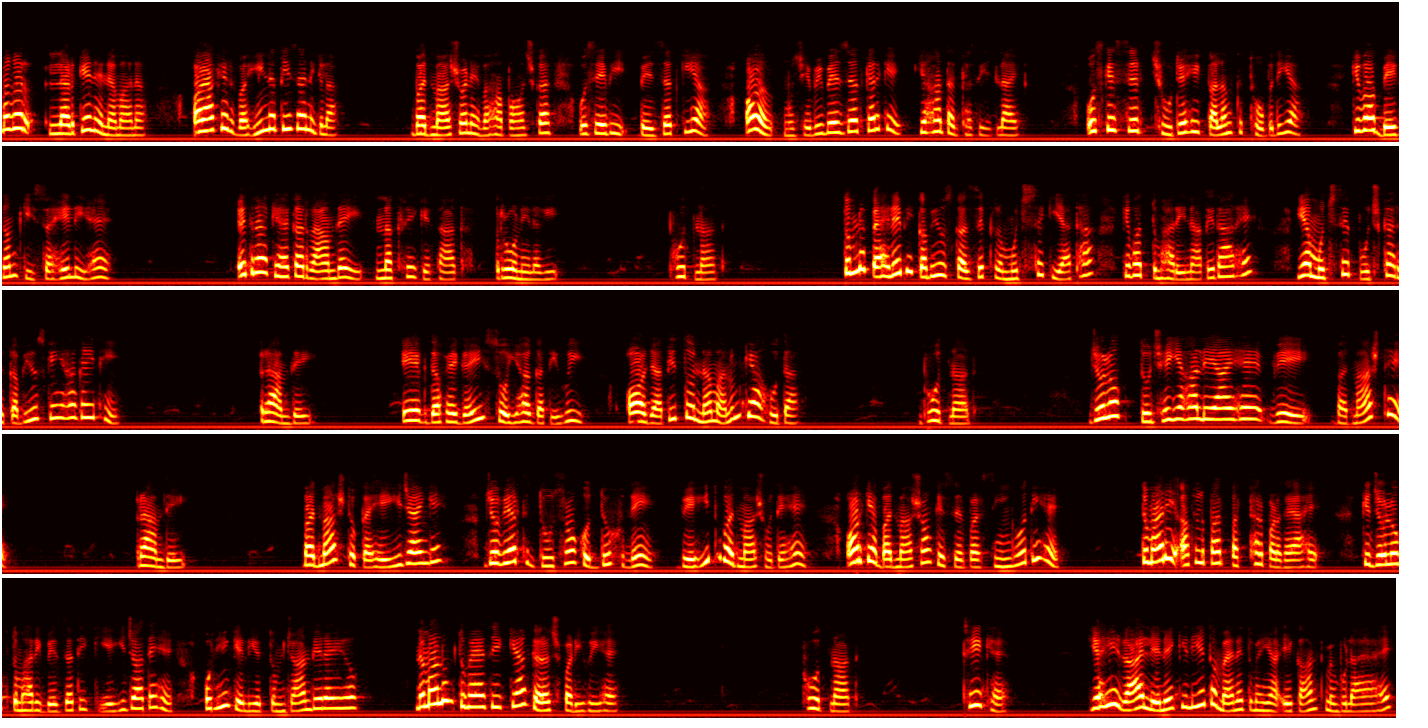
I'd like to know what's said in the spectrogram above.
मगर लड़के ने न माना और आखिर वही नतीजा निकला। बदमाशों ने वहाँ पहुंचकर उसे भी बेइज्जत किया और मुझे भी बेइज्जत करके यहाँ तक घसीट लाए। उसके सिर छूटे ही कलंक थोप दिया कि वह बेगम की सहेली है। इतना कहकर रामदेई नखरे के साथ रोने लगी। भूतनाथ, तुमने पहले भी कभी उसका ज़िक्र मुझसे किया था कि वह तुम्हारी नातेदार है? या मुझसे पूछकर कभी उसके यहाँ गई थी? रामदेई, एक दफे गई सो यह गति हुई, और जाती तो न मालूम क्या होता। भूतनाथ, जो लोग तुझे यहाँ ले आए हैं, वे बदमाश थे? रामदेव बदमाश तो कहे ही जाएँगे। जो व्यर्थ दूसरों को दुख दें, वे ही तो बदमाश होते हैं। और क्या बदमाशों के सिर पर सींग होती है? तुम्हारी अक्ल पर पत्थर पड़ गया है कि जो लोग तुम्हारी बेइज्जती किए ही जाते हैं, उन्हीं के लिए तुम जान दे रहे हो। न मालूम तुम्हें ऐसी क्या गरज पड़ी हुई है। भूतनाथ, ठीक है। यही राय लेने के लिए तो मैंने तुम्हें यहाँ एकांत में बुलाया है।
